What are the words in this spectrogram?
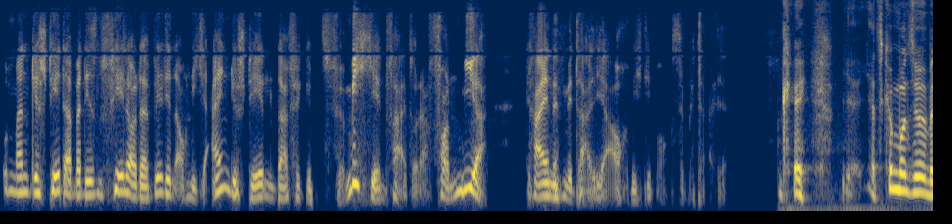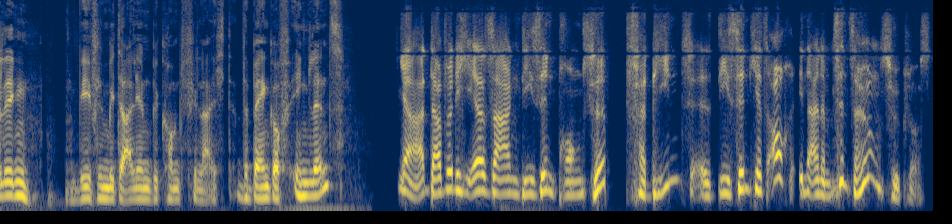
und man gesteht aber diesen Fehler oder will den auch nicht eingestehen. Und dafür gibt es für mich jedenfalls oder von mir keine Medaille, auch nicht die Bronzemedaille. Okay, jetzt können wir uns überlegen, wie viele Medaillen bekommt vielleicht The Bank of England? Ja, da würde ich eher sagen, die sind Bronze verdient. Äh, die sind jetzt auch in einem Zinserhöhungszyklus.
